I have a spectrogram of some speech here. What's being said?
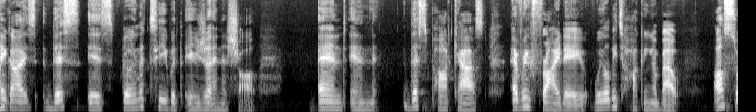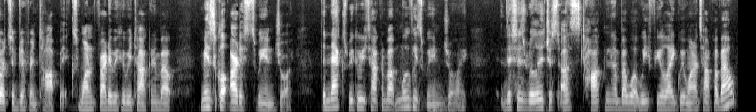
Hey guys, this is Spilling the Tea with Asia and Nishal. And in this podcast, every Friday, we will be talking about all sorts of different topics. One Friday, we could be talking about musical artists we enjoy. The next, we could be talking about movies we enjoy. This is really just us talking about what we feel like we want to talk about.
